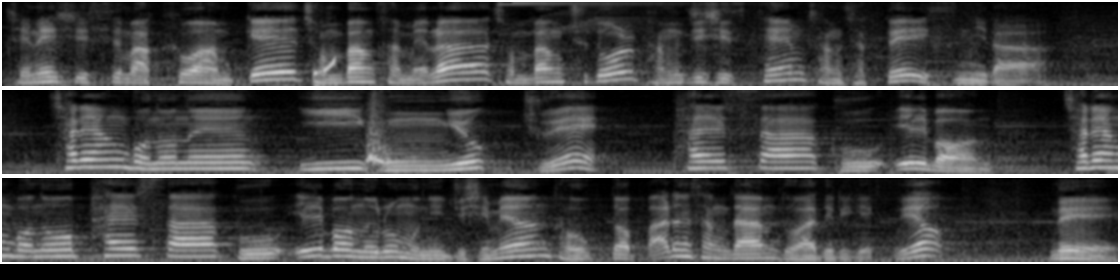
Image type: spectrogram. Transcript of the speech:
제네시스 마크와 함께 전방 카메라, 전방 추돌 방지 시스템 장착돼 있습니다. 차량 번호는 206주에 8491번, 차량 번호 8491번으로 문의 주시면 더욱더 빠른 상담 도와드리겠고요. 네,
